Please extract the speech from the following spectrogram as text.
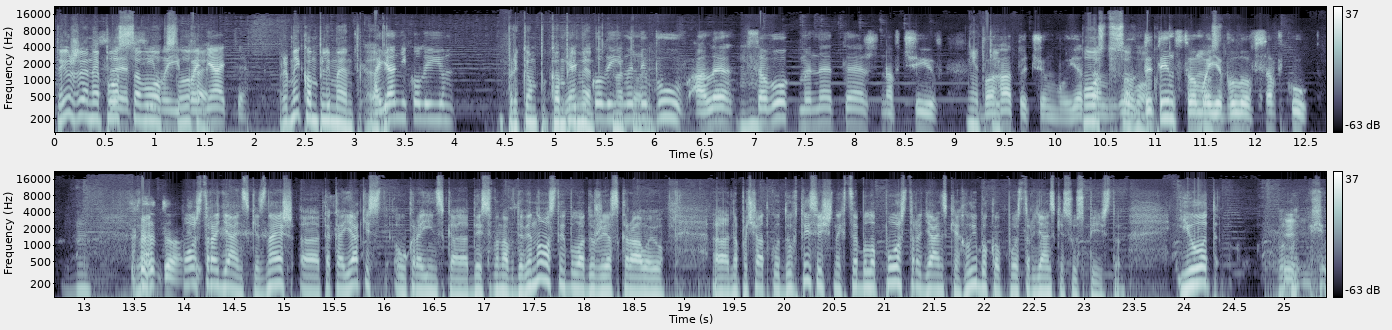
Ти вже не всі постсавок, мої слухай. поняття. Прийми комплімент. А я ніколи їм, При комп- я комплімент. ніколи їм не Анатолій. був, але Мгм. Савок мене теж навчив Ні, такий багато чому. Я там, ну, дитинство моє Пост. було в Савку. Мгм. Ну. Пострадянське, знаєш, е, така якість українська, десь вона в 90-х була дуже яскравою. е, На початку 2000-х це було пострадянське, глибоко пострадянське суспільство. І от х-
